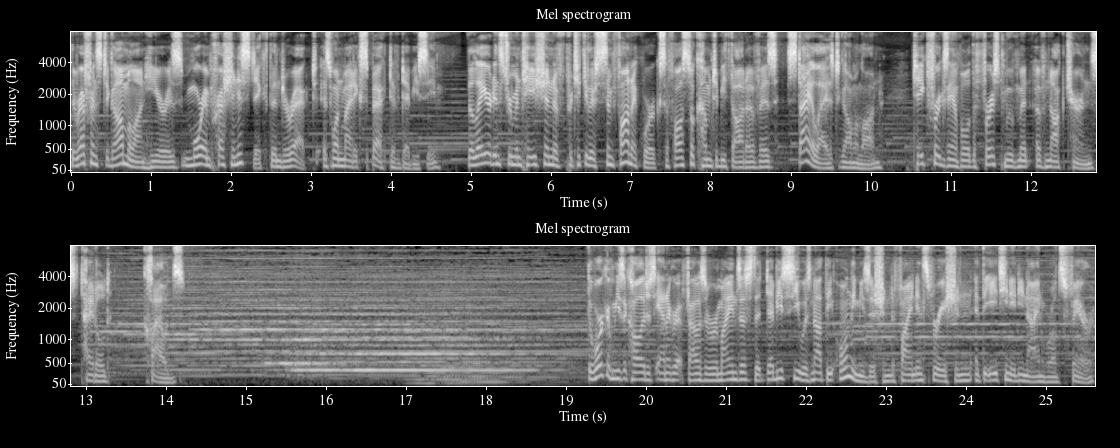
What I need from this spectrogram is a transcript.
The reference to gamelan here is more impressionistic than direct, as one might expect of Debussy. The layered instrumentation of particular symphonic works have also come to be thought of as stylized gamelan. Take, for example, the first movement of Nocturnes, titled Clouds. The work of musicologist Annegret Fauser reminds us that Debussy was not the only musician to find inspiration at the 1889 World's Fair,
